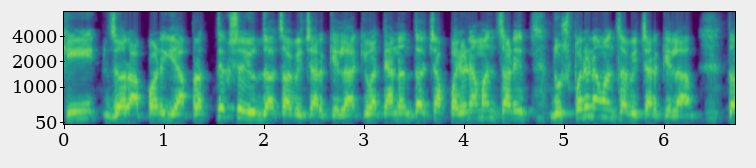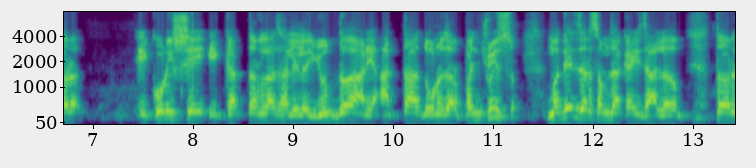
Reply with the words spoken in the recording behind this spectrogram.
की जर आपण या प्रत्यक्ष युद्धाचा विचार केला किंवा त्यानंतरच्या परिणामांचा आणि दुष्परिणामांचा विचार केला तर एकोणीसशे एकाहत्तरला झालेलं युद्ध आणि आता दोन हजार पंचवीसमध्ये जर समजा काही झालं तर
